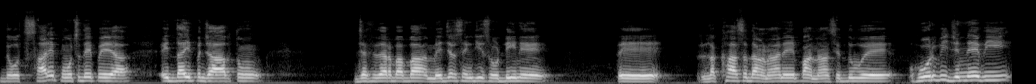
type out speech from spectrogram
ਦੋਸਤ ਸਾਰੇ ਪਹੁੰਚਦੇ ਪਏ ਆ। ਇਦਾਂ ਹੀ ਪੰਜਾਬ ਤੋਂ ਜਥੇਦਾਰ ਬਾਬਾ ਮੇਜਰ ਸਿੰਘ ਜੀ ਸੋਢੀ ਨੇ ਤੇ ਲੱਖਾ ਸਧਾਣਾ ਨੇ, ਭਾਨਾ ਸਿੱਧੂ ਏ, ਹੋਰ ਵੀ ਜਿੰਨੇ ਵੀ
